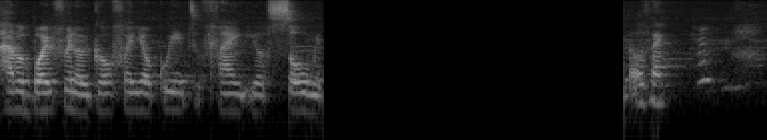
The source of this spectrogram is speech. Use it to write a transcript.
have a boyfriend or girlfriend. You're going to find your soulmate. I was like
